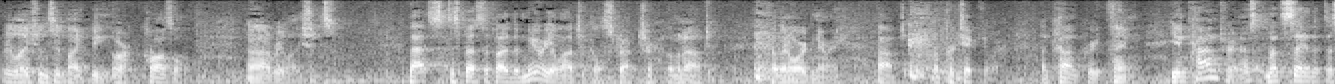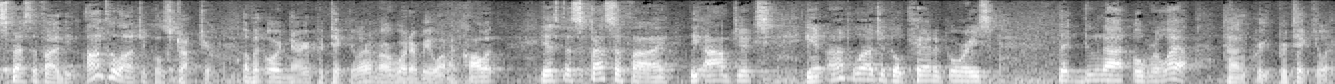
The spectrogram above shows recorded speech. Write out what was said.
relations, it might be, or causal uh, relations. That's to specify the mereological structure of an object, of an ordinary object, a particular, a concrete thing. In contrast, let's say that to specify the ontological structure of an ordinary particular, or whatever you want to call it, is to specify the objects in ontological categories that do not overlap concrete particular,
